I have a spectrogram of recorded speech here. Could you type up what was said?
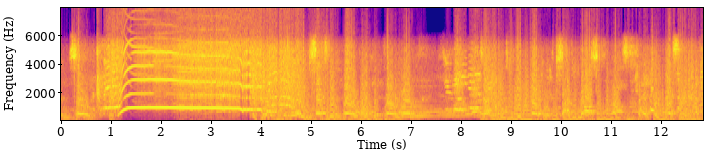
certain, so... if you have a particularly sensitive, uh, delicate uh, temperament, you may even uh, decide you lost something else. for the next 30 minutes.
